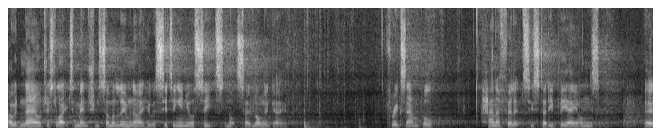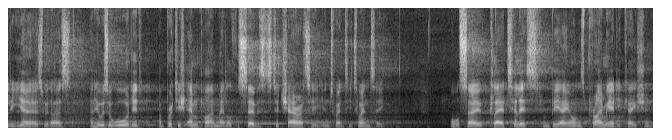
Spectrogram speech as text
I would now just like to mention some alumni who were sitting in your seats not so long ago. For example, Hannah Phillips, who studied BA on's early years with us and who was awarded a British Empire Medal for services to charity in 2020. Also, Claire Tillis from BA on's primary education,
